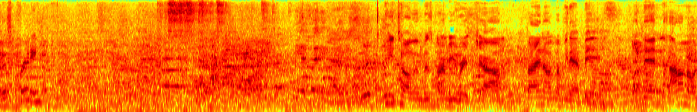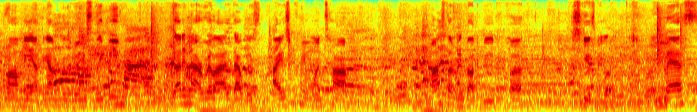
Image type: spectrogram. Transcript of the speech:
But it's pretty. He told me it was gonna be rich, y'all. But I didn't know it was gonna be that big. And then I don't know what's wrong with me. I think I'm really, really sleepy. I did not realize that was ice cream on top. My stomach's about to be fucked. Excuse me. Mess.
